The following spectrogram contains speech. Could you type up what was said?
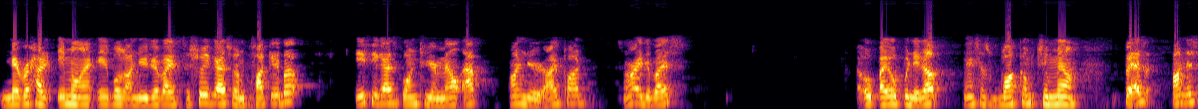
never had an email enabled on your device. To show you guys what I'm talking about, if you guys go into your mail app on your iPod or iDevice, oh, I open it up and it says welcome to mail. But as on this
